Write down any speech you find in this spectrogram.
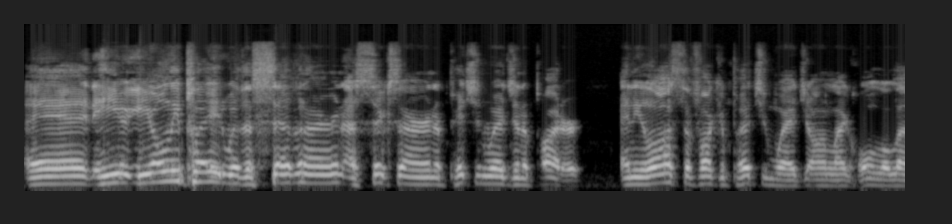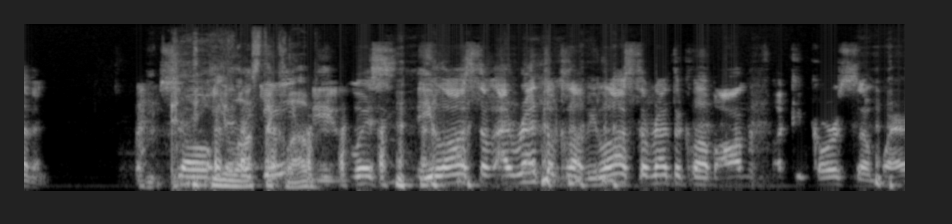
And he he only played with a seven iron, a six iron, a pitching wedge, and a putter, and he lost the fucking pitching wedge on like hole eleven. So He lost the club? Was he lost the, a rental club? He lost the rental club on the fucking course somewhere.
